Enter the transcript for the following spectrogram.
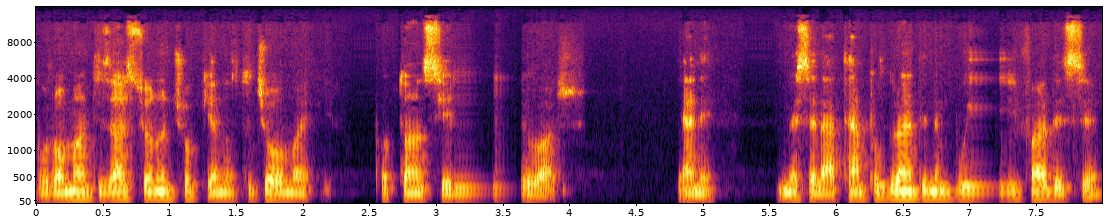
bu romantizasyonun çok yanıltıcı olma potansiyeli var. Yani mesela Temple Grandin'in bu ifadesi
